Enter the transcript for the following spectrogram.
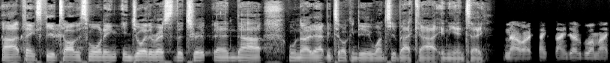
Uh, thanks for your time this morning. Enjoy the rest of the trip, and uh, we'll no doubt be talking to you once you're back uh, in the NT. No worries. Thanks, Danger. Have a good one, mate.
